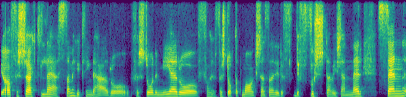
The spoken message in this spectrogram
Jag har försökt läsa mycket kring det här och förstå det mer och för, förstått att magkänslan är det, det första vi känner. Sen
